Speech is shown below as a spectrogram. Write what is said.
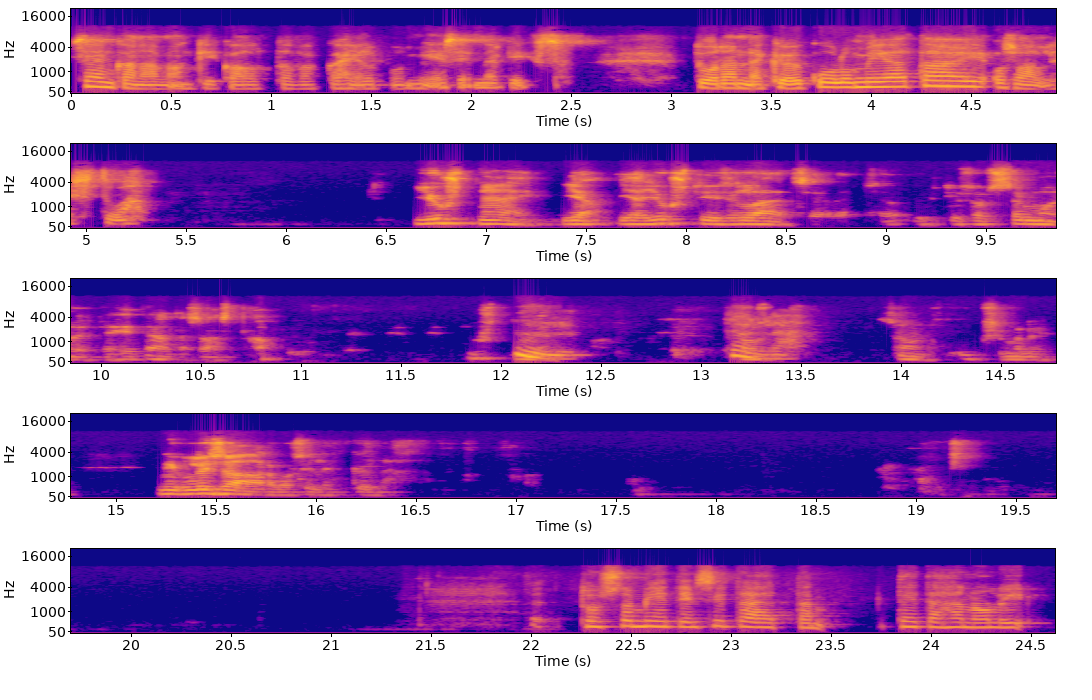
sen kanavankin kautta vaikka helpommin esimerkiksi tuoda näkökulmia tai osallistua. Just näin. Ja, ja justiin sillä että se, että se yhteys on semmoinen, että he täältä saa sitä apua. Just mm. Kyllä. Se on, se on yksi semmoinen niin kuin lisäarvo sille kyllä. Tuossa mietin sitä, että teitähän oli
